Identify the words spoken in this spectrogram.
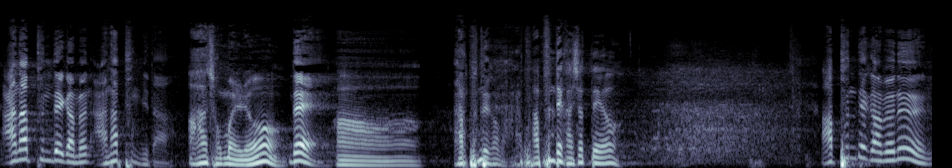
안 아픈데 가면 안 아픕니다. 아, 정말요? 네. 아, 아픈데 가면 안 아프. 아픈데 가셨대요. 아픈데 가면은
